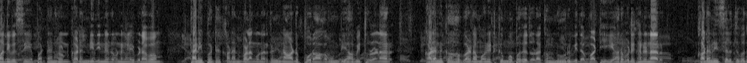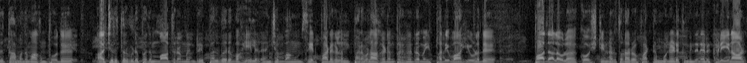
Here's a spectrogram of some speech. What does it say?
பதிவு செய்யப்பட்ட நுண்கடன் நிதி நிறுவனங்களை விடவும் தனிப்பட்ட கடன் வழங்குனர்கள் நாடு பூராகவும் வியாபித்துள்ளனர். கடனுக்காக வருடமொன்றிற்கு முப்பது தொடக்கம் நூறு வீத வட்டியை அறவிடுகின்றனர். கடனை செலுத்துவது தாமதமாகும் போது அச்சுறுத்தல் விடுப்பது மாத்திரமின்றி பல்வேறு வகையில் லஞ்சம் வாங்கும் செயற்பாடுகளும் பரவலாக இடம்பெறுகின்றமை பதிவாகியுள்ளது. பாதாள உலக கோஷ்டியினர் தொடர்புபட்டு முன்னெடுக்கும் இந்த நெருக்கடியினால்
